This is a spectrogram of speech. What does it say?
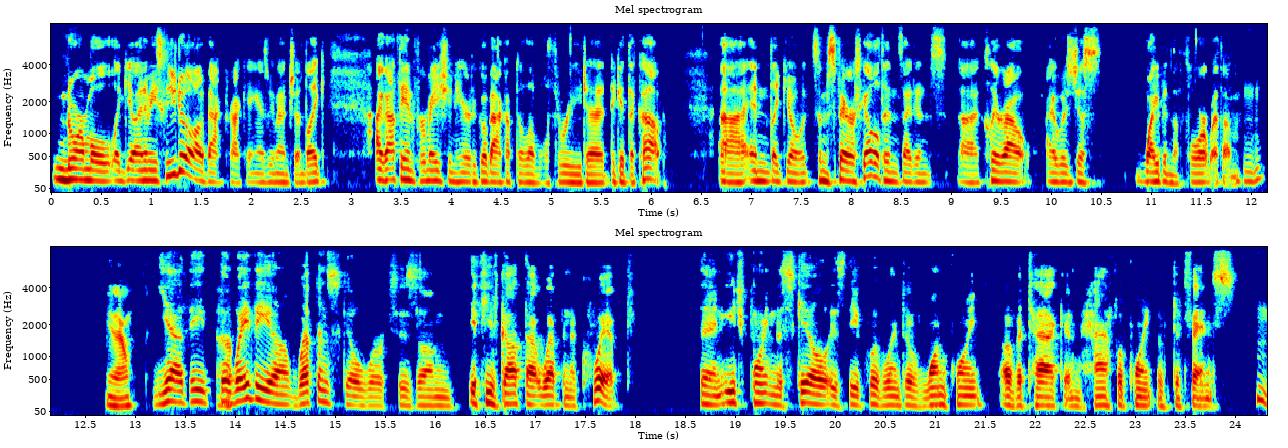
normal like you know, enemies because you do a lot of backtracking as we mentioned. Like I got the information here to go back up to level three to to get the cup, uh, and like you know some spare skeletons I didn't uh, clear out. I was just wiping the floor with them. Mhm. You know. Yeah, the the Uh-huh. way the uh, weapon skill works is um if you've got that weapon equipped, then each point in the skill is the equivalent of one point of attack and half a point of defense. Hmm.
